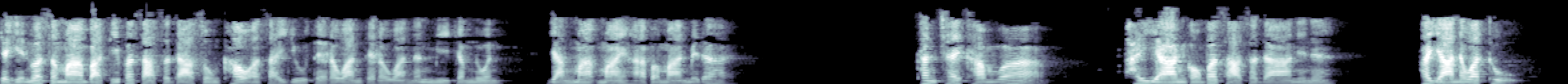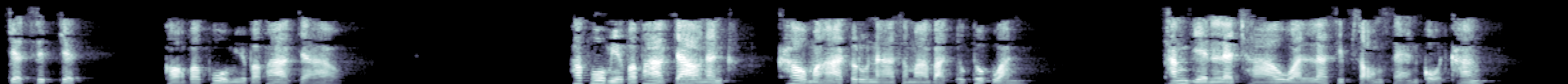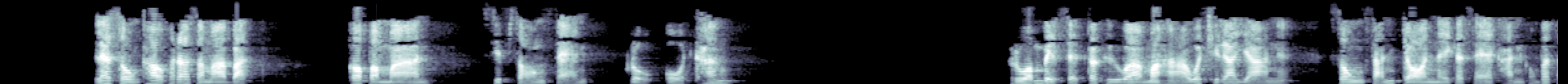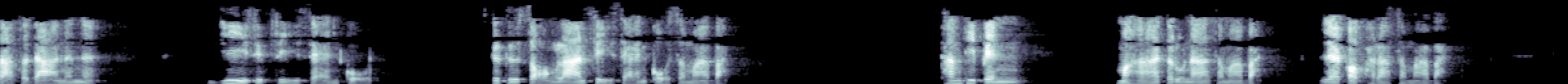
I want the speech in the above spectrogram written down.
จะเห็นว่าสมาบัติที่พระศาสดาทรงเข้าอาศัยอยู่แต่ละวันแต่ละวันนั้นมีจำนวนอย่างมากมายหาประมาณไม่ได้ ท่านใช้คำว่าพยานของพระศาสดาเนี่ยนะพยานวัตถุเจ็ดสิบเจ็ดของพระผู้มีพระภาคเจ้า พระผู้มีพระภาคเจ้านั้นเข้ามาหากรุณาสมาบัติทุกๆวัน ทั้งเย็นและเช้าวันละสิบสองแสนโกดครั้ง และทรงเข้าพระสมาบัติ ก็ประมาณสิบสองแสนโกดครั้ง รวมเบ็ดเสร็จก็คือว่ามหาวชิรยานเนี่ย ทรงสัญจรในกระแสขันของพระศาสดานั้นเนี่ยยี่สิบสี่แสนโกด ก็คือสองล้านสี่แสนโกสมาบัติ ทั้งที่เป็นมหากรุณาสมาบัติ และก็พระสมาบัติ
